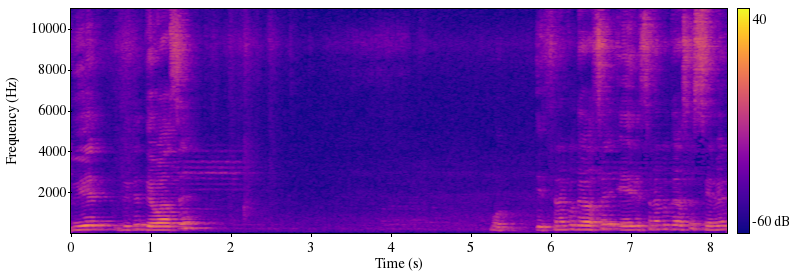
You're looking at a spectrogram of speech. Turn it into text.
দুইয়ের, দুইতে দেওয়া আছে। স্থানাঙ্ক দেওয়া আছে, এর স্থানাঙ্ক দেওয়া আছে সেভেন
